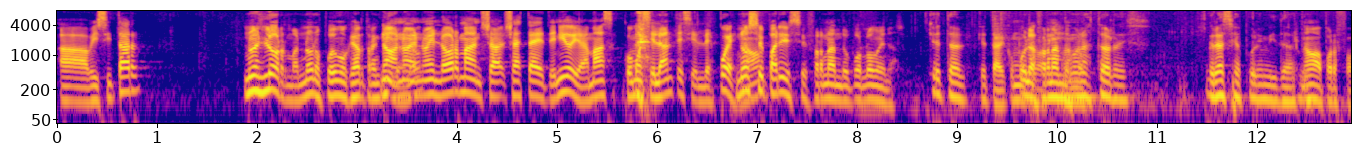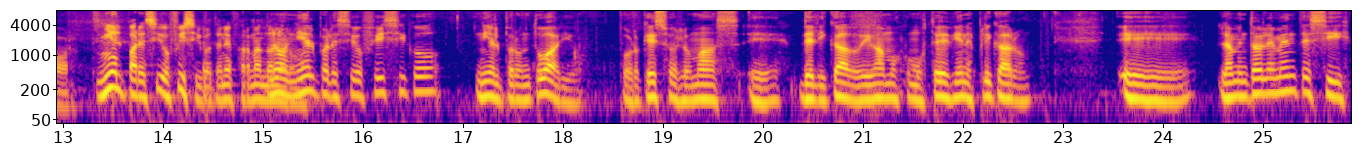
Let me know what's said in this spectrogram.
a visitar. No es Lorman, ¿no? Nos podemos quedar tranquilos. No, no, es Lorman, ya, está detenido y además, ¿cómo es el antes y el después? No, se parece, Fernando, por lo menos. ¿Qué tal? ¿Qué tal? ¿Cómo Hola, Fernando. Buenas tardes. Gracias por invitarme. No, por favor. Ni el parecido físico tenés, Fernando. No, ni el parecido físico, ni el prontuario, porque eso es lo más eh, delicado, digamos, como ustedes bien explicaron. Eh, lamentablemente sí,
